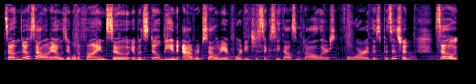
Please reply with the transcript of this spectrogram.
So no salary I was able to find, so it would still be an average salary of forty to sixty thousand dollars for this position. So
